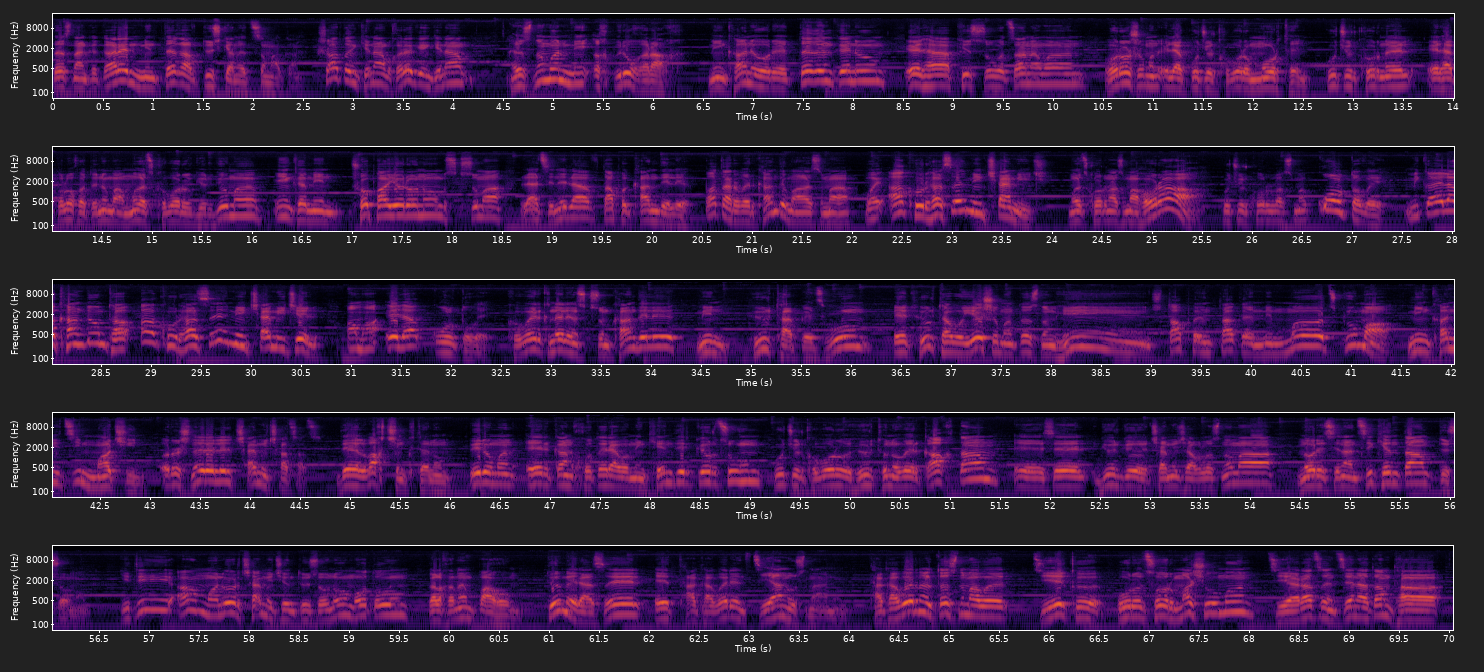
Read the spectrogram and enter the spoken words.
տեսնան կկարեն մին տեղավ դուսկանը ծմական։ Շատ ընկինամ, խրեկ ընկինամ, հսնում են մի ըխբիրու գրախ Մինքան օր է տեղ ընկնում, էլ հա փիսսուծանաման, որոշում են էլա կուճր քվորը մորթեն։ Կուճր քուրնել, էլ հա կլոխը տնում է մած քվորը գյուրգյումը, ինքը մին չոփայորոնում, սկսում է լացինելավ տապը քանդելի։ Պատարվեր քանդում ասма, վայ ակուր հասե մին չամիչ։ Մած կորնասմա հորա, կուճր քորլասմա կոլտովե։ Միկայելա քանդում թա ակուր հասե մին չամիչել, ամհա էլա կոլտովե։ Քվերքնել են սկսում քանդելի, մին հյուրթապեցվում Այդ հյուրթավո եշը մտածնում հինչ տապեն տակը մի մած գումա մին քանիցի մաչին ռշները լել չամիջացած դել վախ չեմ կտնում բիրումն երկան խոտերավը մին կենդիր կյորցում կուճուր քվորը հյուրթունով էր կախտամ էսել գյուրգը չամիջավլոսնոմա նորիսինանցի կենտամ դուսոնում Գիտի ամոնոր չամիջն դուսոնում օտում գլխանեմ պահում դու մեր ասել այդ թակավերն ցիանուսնանում թակավերն էլ տեսնում ավեր Ձերքը օրոցոր մաշումն ձիարած են ցենատամ թա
